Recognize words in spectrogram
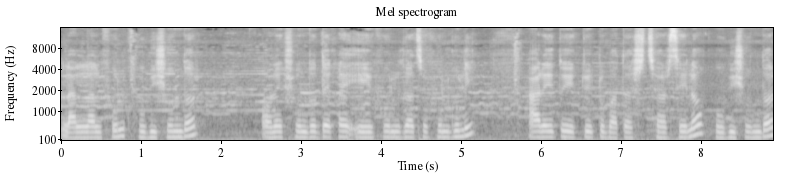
লাল লাল ফুল, খুবই সুন্দর। অনেক সুন্দর দেখায় এই ফুল গাছে ফুলগুলি। আর এই তো একটু একটু বাতাস ছাড়ছিল, খুবই সুন্দর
